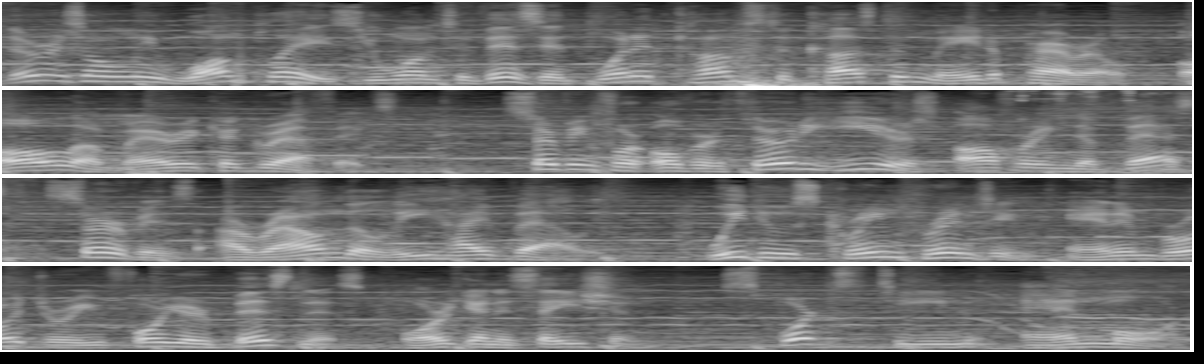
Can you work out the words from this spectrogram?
There is only one place you want to visit when it comes to custom made apparel All America Graphics. Serving for over 30 years, offering the best service around the Lehigh Valley. We do screen printing and embroidery for your business, organization, sports team, and more.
